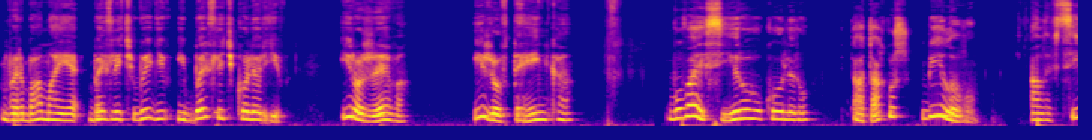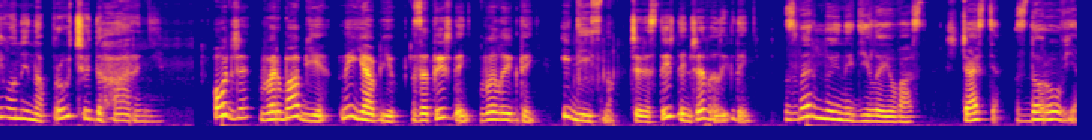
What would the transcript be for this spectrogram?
Верба має безліч видів і безліч кольорів, і рожева, і жовтенька. Буває сірого кольору, а також білого. Але всі вони напрочуд гарні. Отже, верба б'є, не я б'ю, за тиждень Великдень. І дійсно, через тиждень вже Великдень. З вербною неділею вас, щастя, здоров'я,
